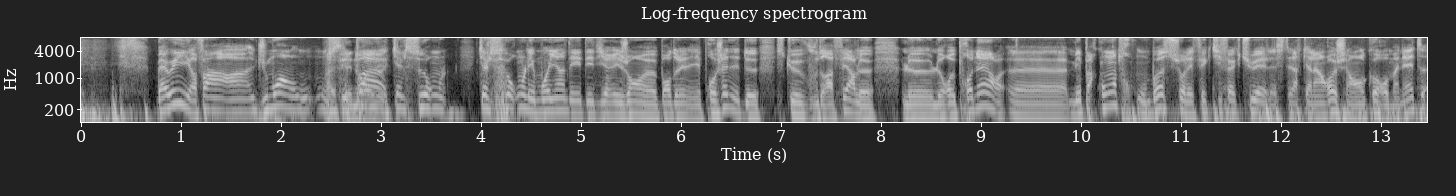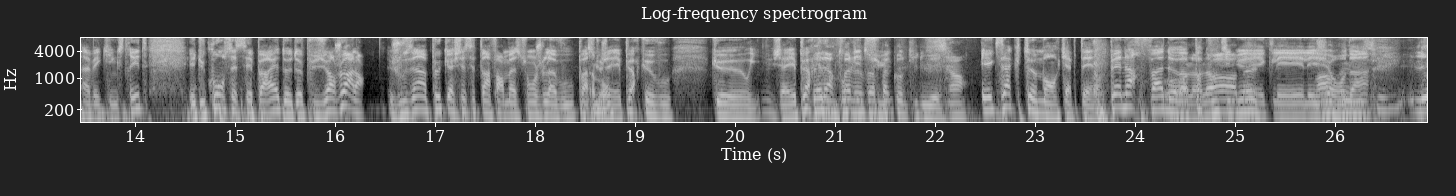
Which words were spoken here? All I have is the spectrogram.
Ben oui, enfin, euh, du moins, on ne Ouais, sait pas quels seront, quels seront les moyens des, des dirigeants euh, bordelais l'année prochaine et de ce que voudra faire le, le, le repreneur. Euh, mais par contre, on bosse sur l'effectif actuel. C'est-à-dire qu'Alain Roche est encore aux manettes avec King Street. Et du coup, on s'est séparé de, de plusieurs joueurs. Alors, je vous ai un peu caché cette information, je l'avoue, parce Ah que bon j'avais peur que vous, que oui, j'avais peur que Ben vous Arfa tombiez ne va dessus. pas continuer. Exactement, Captain. Ben Arfa ne Oh va là pas là, continuer mais- avec les, les Ah, Girondins. Les,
